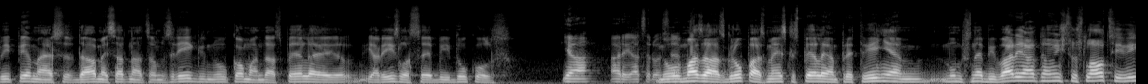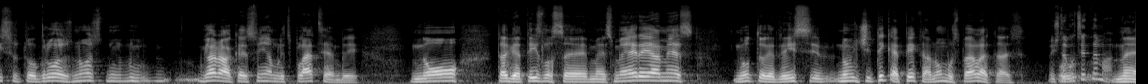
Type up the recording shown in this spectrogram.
bija piemērs dāmu. Mēs atnācām uz Rīgā, nu, komandā spēlēja, ja arī izlasē bija Dukuls. Jā, arī atceros. Nu, jā. mazās grupās mēs, kas spēlējām pret viņiem, mums nebija variantu. Viņš tur slaucīja visu to grozu. Nos, nu, garākais viņam līdz pleciem bija. Nu, tagad izlasē mēs mērījāmies. Nu, visi, nu, viņš ir tikai piektā numura spēlētājs. Viņš tam citu nemāca. Nē,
